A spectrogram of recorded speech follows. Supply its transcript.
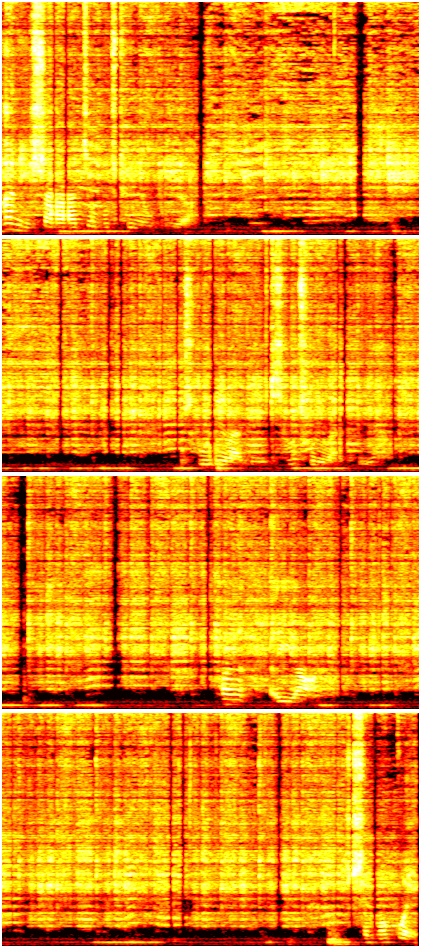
那你杀就不吹牛处理完毕。什么处理完毕。欢迎，哎呀，什么鬼呀？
